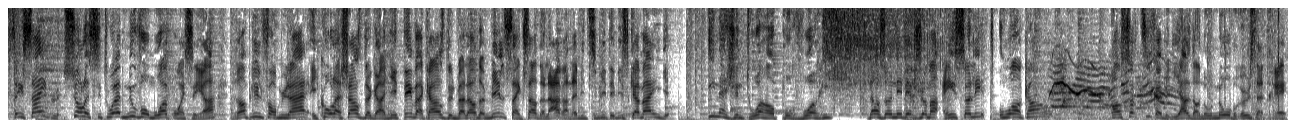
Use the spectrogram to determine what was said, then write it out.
C'est simple, sur le site web nouveaumois.ca, remplis le formulaire et cours la chance de gagner tes vacances d'une valeur de 1500 dollars en Abitibi-Témiscamingue. Imagine-toi en pourvoirie, dans un hébergement insolite ou encore en sortie familiale dans nos nombreux attraits.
